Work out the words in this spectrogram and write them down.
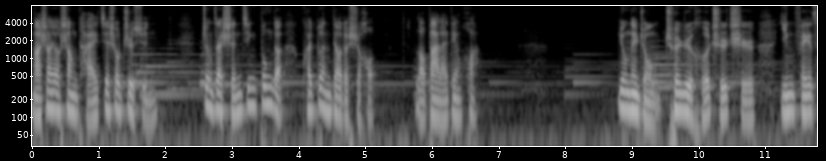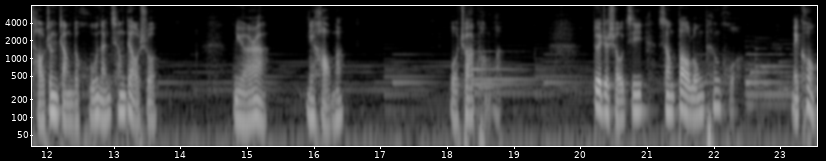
马上要上台接受质询，正在神经绷得快断掉的时候，老爸来电话，用那种“春日何迟迟，莺飞草正长”的湖南腔调说：“女儿啊。”你好吗？我抓狂了，对着手机像暴龙喷火，没空。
